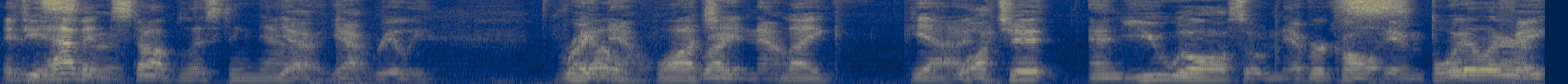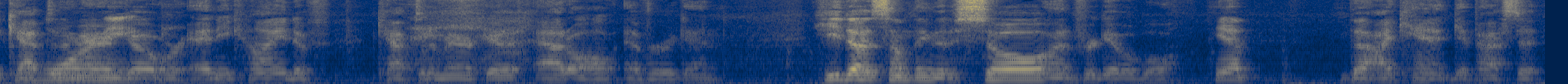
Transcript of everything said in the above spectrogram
if you haven't, uh, stop listening now. yeah, yeah, really, right Go now, watch right it. now. Like, yeah. watch it, and you will also never call him Spoiler fake Captain warning. America or any kind of Captain America at all ever again. He does something that is so unforgivable. Yep. that I can't get past it.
